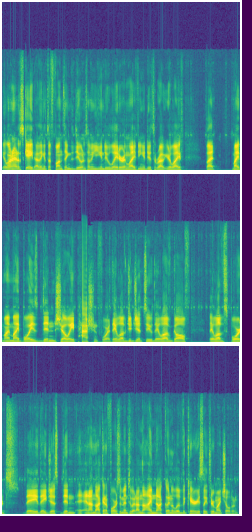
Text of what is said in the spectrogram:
You learn how to skate. I think it's a fun thing to do and something you can do later in life. You can do throughout your life. But my, my, my boys didn't show a passion for it. They love jujitsu, they love golf, they love sports. They they just didn't, and I'm not going to force them into it. I'm not I'm not going to live vicariously through my children.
